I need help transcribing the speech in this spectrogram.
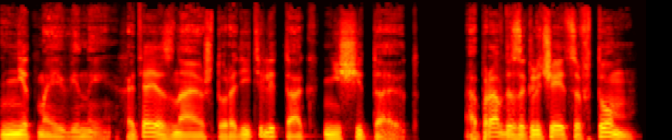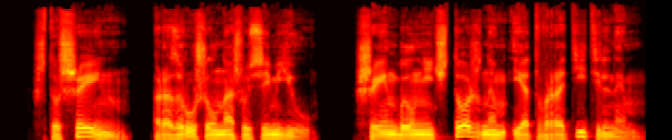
нет моей вины, хотя я знаю, что родители так не считают. А правда заключается в том, что Шейн разрушил нашу семью. Шейн был ничтожным и отвратительным,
